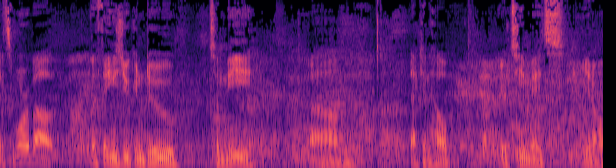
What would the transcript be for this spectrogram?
It's more about the things you can do to me, um, that can help your teammates, you know,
